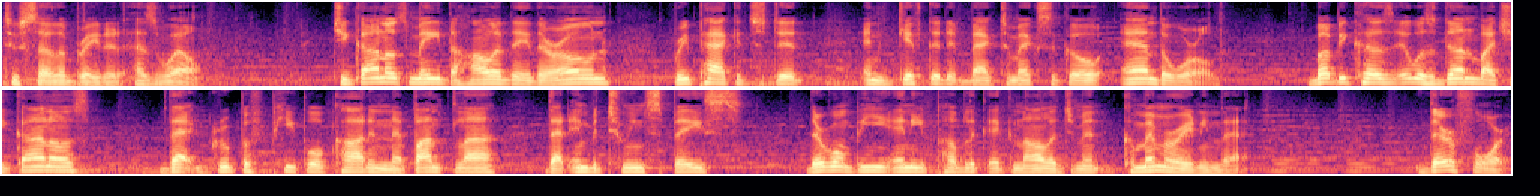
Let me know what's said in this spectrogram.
to celebrate it as well. Chicanos made the holiday their own, repackaged it, and gifted it back to Mexico and the world. But because it was done by Chicanos, that group of people caught in Nepantla, that in between space, there won't be any public acknowledgement commemorating that. Therefore,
